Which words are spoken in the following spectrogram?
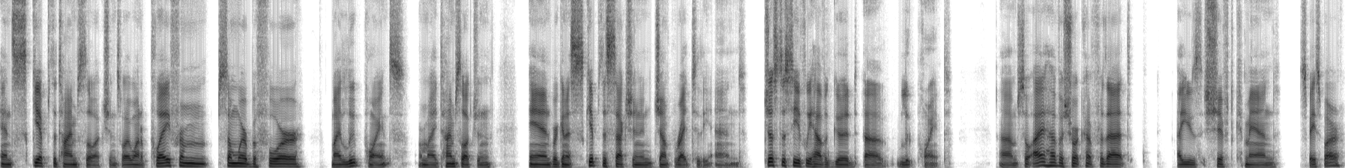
and skip the time selection. So I want to play from somewhere before my loop points or my time selection, and we're going to skip the section and jump right to the end just to see if we have a good uh, loop point. Um, so I have a shortcut for that. I use Shift Command Spacebar.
